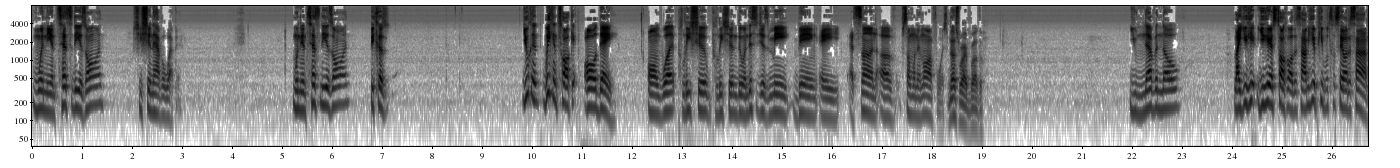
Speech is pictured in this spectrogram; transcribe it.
when the intensity is on, she shouldn't have a weapon. When the intensity is on, because you can we can talk all day on what police should police shouldn't do, and this is just me being a a son of someone in law enforcement. That's right, brother. You never know. Like you hear you hear us talk all the time. You hear people say all the time,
